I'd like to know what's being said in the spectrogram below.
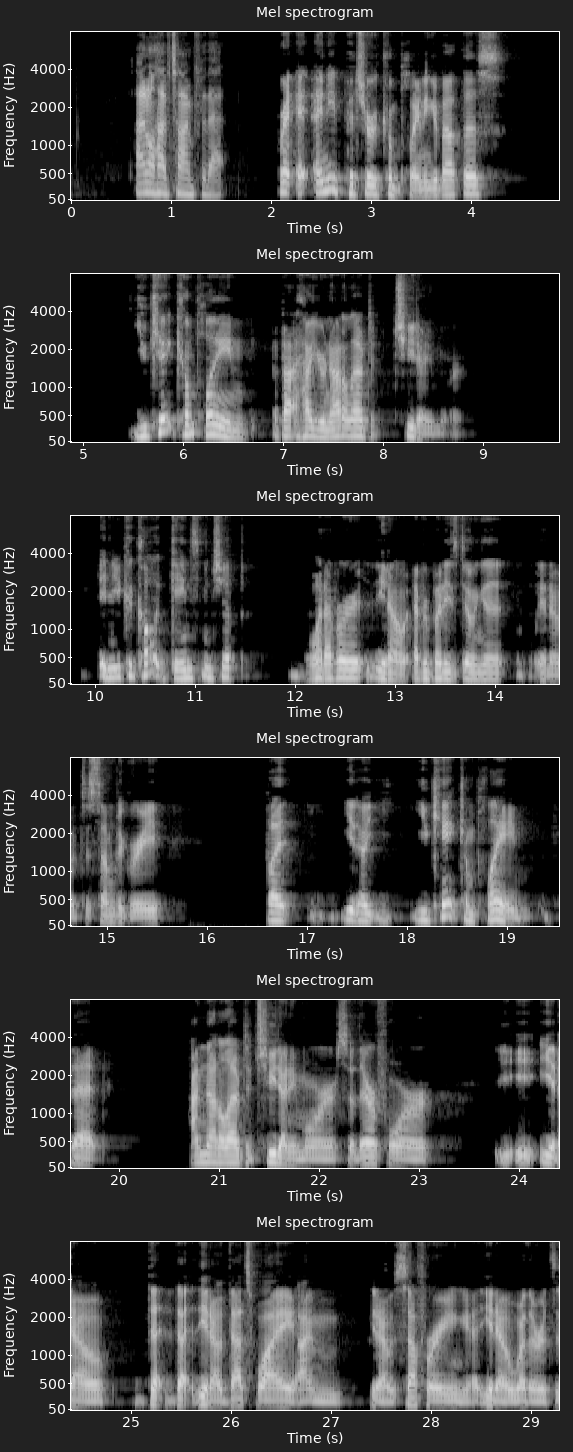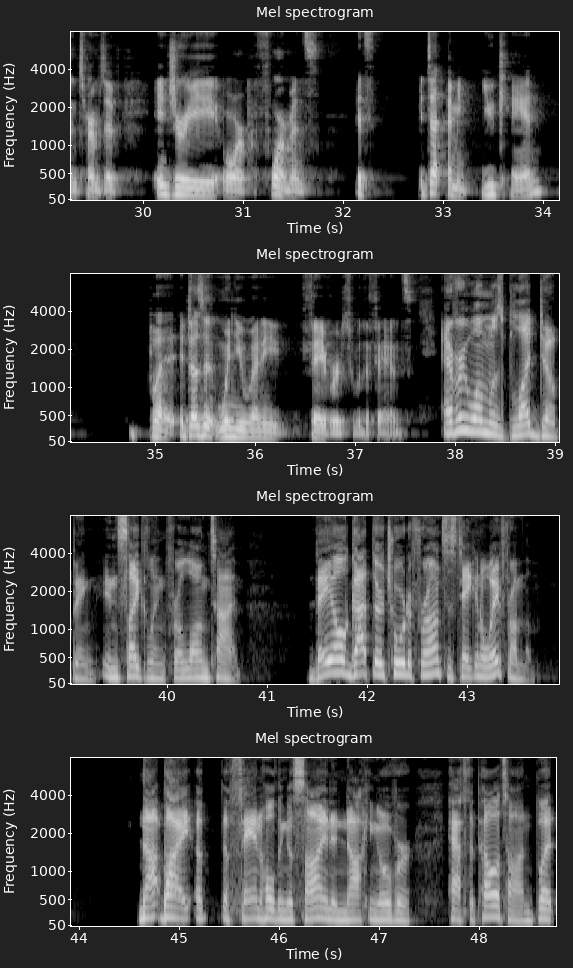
I don't have time for that. Right. Any pitcher complaining about this, you can't complain about how you're not allowed to cheat anymore. And you could call it gamesmanship, whatever, you know, everybody's doing it, you know, to some degree. But, you know, you can't complain that I'm not allowed to cheat anymore, so therefore you, know that that you know that's why I'm you know suffering. Uh, you know whether it's in terms of injury or performance. It's it. Does, I mean, you can, but it doesn't win you any favors with the fans. Everyone was blood doping in cycling for a long time. They all got their Tour de France taken away from them. Not by a, a fan holding a sign and knocking over half the peloton, but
